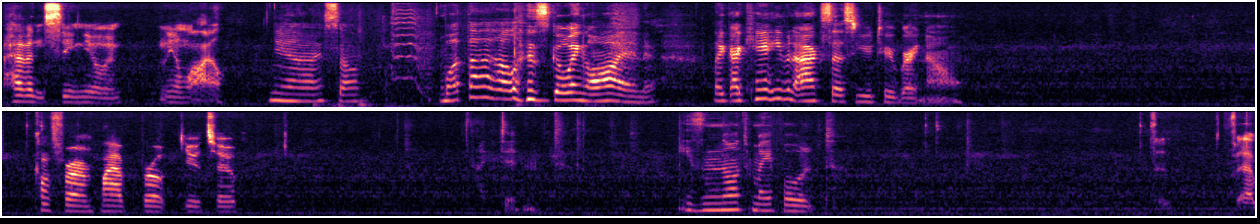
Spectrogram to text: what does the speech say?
haven't seen you in, in a while. Yeah, I saw. What the hell is going on? Like, I can't even access YouTube right now. Confirm, my broke YouTube. Didn't. It's not my fault. Uh,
